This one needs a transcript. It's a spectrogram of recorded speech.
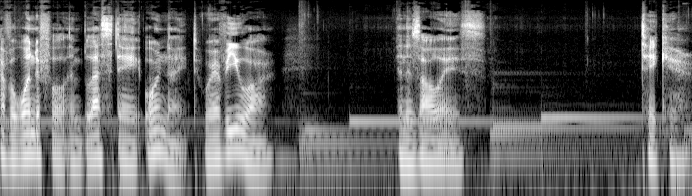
Have a wonderful and blessed day or night, wherever you are. And as always, take care.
